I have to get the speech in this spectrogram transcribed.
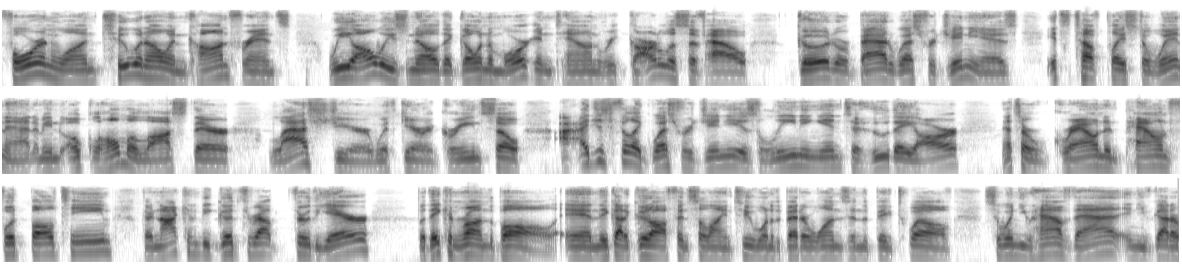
four and one, two and zero in conference. We always know that going to Morgantown, regardless of how good or bad West Virginia is, it's a tough place to win at. I mean, Oklahoma lost there last year with Garrett Greene. So I, I just feel like West Virginia is leaning into who they are. That's a ground and pound football team. They're not going to be good throughout through the air, but they can run the ball and they got a good offensive line too, one of the better ones in the Big 12. So when you have that and you've got a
